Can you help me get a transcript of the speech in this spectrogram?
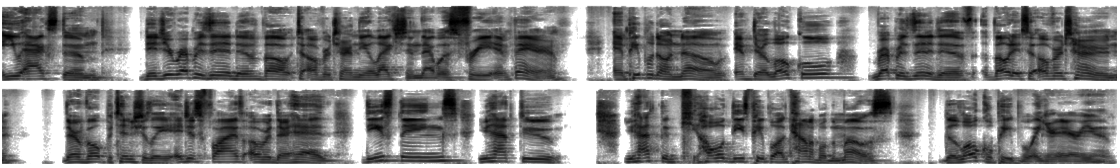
you ask them, "Did your representative vote to overturn the election that was free and fair?" And people don't know if their local representative voted to overturn their vote potentially, it just flies over their head. These things you have to you have to hold these people accountable the most. The local people in your area.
